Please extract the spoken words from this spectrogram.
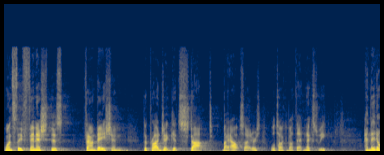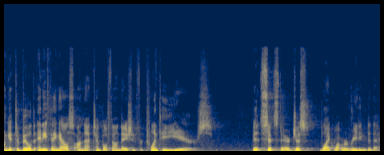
Once they finish this foundation, the project gets stopped by outsiders. We'll talk about that next week. And they don't get to build anything else on that temple foundation for 20 years. It sits there just like what we're reading today.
